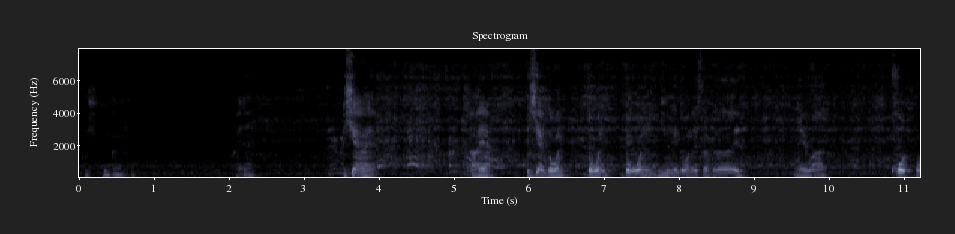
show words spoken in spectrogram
โอ้ยคุณกันเลยอะไรนะไอ้เชี่ยอะไรอะอะไรอะไอ้เชี่ยโดนโดนโดนยิงไม่โดนไอ้สัตว์เอ้ยไหนวะโคตรพอ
